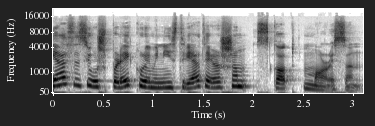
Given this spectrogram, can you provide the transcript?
Ja se si u shpreh kryeministri i atëhershëm Scott Morrison.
